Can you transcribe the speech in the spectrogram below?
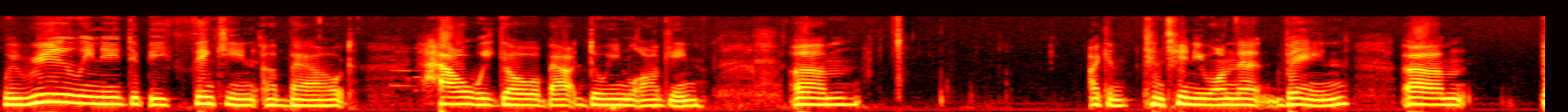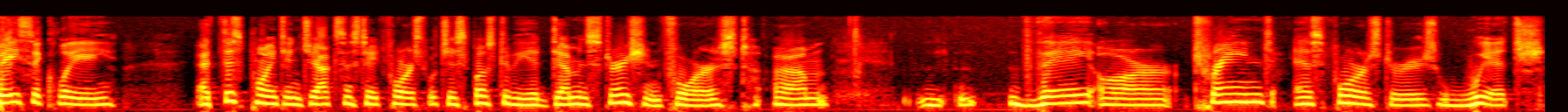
we really need to be thinking about how we go about doing logging. Um, I can continue on that vein. Um, basically, at this point in Jackson State Forest, which is supposed to be a demonstration forest, um, they are trained as foresters, which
